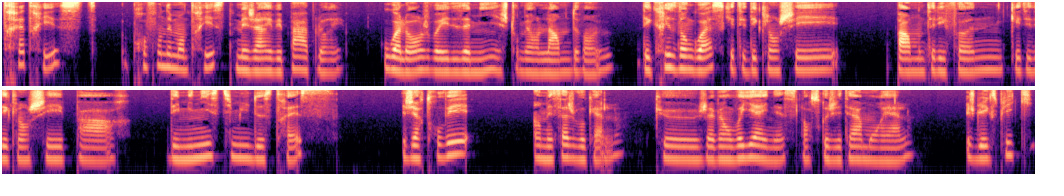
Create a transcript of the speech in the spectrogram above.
très triste, profondément triste, mais j'arrivais pas à pleurer. Ou alors je voyais des amis et je tombais en larmes devant eux. Des crises d'angoisse qui étaient déclenchées par mon téléphone, qui étaient déclenchées par des mini-stimuli de stress. J'ai retrouvé un message vocal que j'avais envoyé à Inès lorsque j'étais à Montréal. Je lui explique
